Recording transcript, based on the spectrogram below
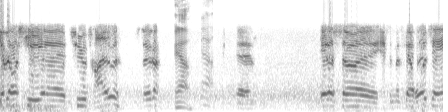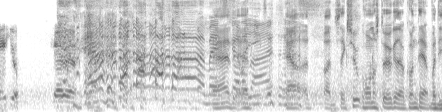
Jeg vil også sige uh, 20-30 stykker. Ja. ja. Uh, ellers så, uh, altså man skal have råd til æg jo. Kan jeg, Man Ja, skal det. Ja, og, og 6-7 kroner stykket er jo kun der, hvor de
